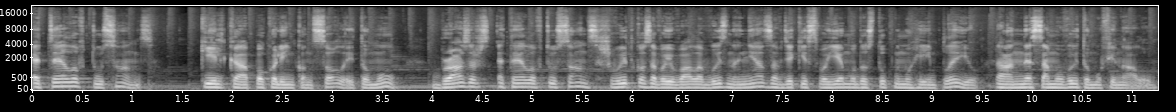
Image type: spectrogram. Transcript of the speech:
A Tale of Two Sons. Кілька поколінь консолей тому Brothers A Tale of Two Sons швидко завоювала визнання завдяки своєму доступному геймплею та несамовитому фіналу.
